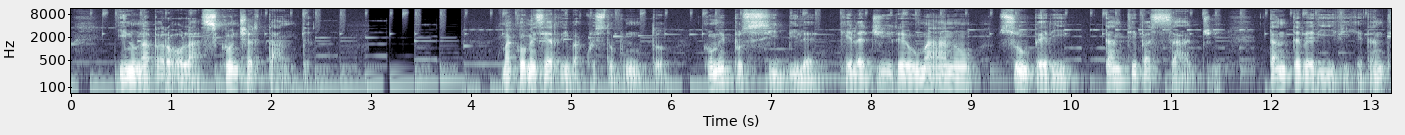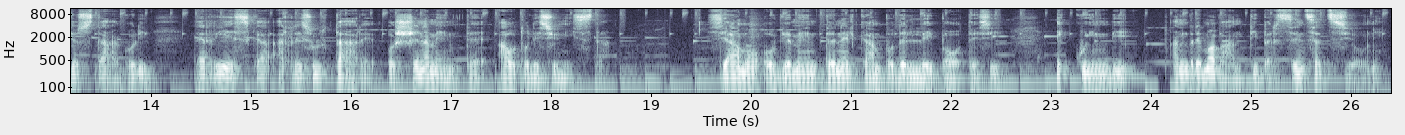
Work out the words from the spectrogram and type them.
in una parola sconcertante. Ma come si arriva a questo punto? Com'è possibile che l'agire umano superi tanti passaggi, tante verifiche, tanti ostacoli e riesca a risultare oscenamente autolesionista? Siamo ovviamente nel campo delle ipotesi e quindi andremo avanti per sensazioni.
